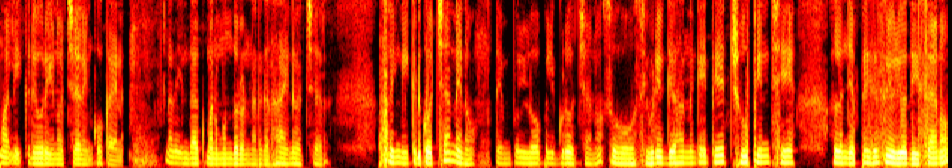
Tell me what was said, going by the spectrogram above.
మళ్ళీ ఇక్కడ ఎవరైనా వచ్చారు ఇంకొక ఆయన. అది ఇందాక మన ముందర ఉన్నారు కదా ఆయన వచ్చారు. సో ఇంక ఇక్కడికి వచ్చాను నేను. టెంపుల్ లోపలికి కూడా వచ్చాను. సో శివుడి విగ్రహానికి అయితే చూపించే అని చెప్పేసి వీడియో తీశాను.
